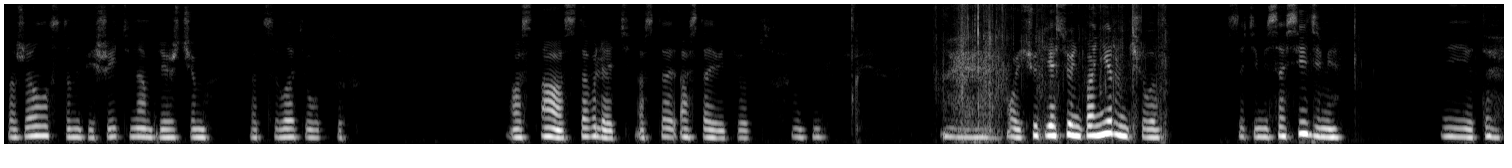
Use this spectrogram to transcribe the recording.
пожалуйста, напишите нам, прежде чем отсылать отзыв. А, оставлять, оста, оставить отзыв. Ой, чуть я сегодня понервничала с этими соседями. И это...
